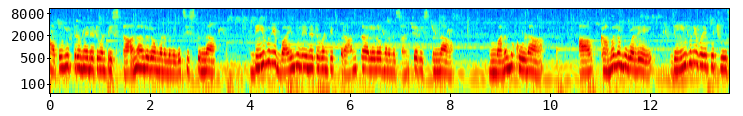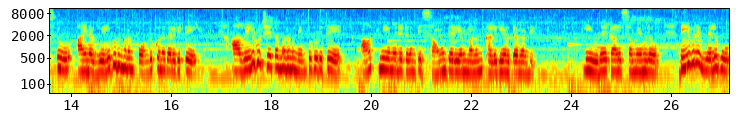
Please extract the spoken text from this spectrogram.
అపవిత్రమైనటువంటి స్థానాలలో మనము నివసిస్తున్నా దేవుని భయము లేనటువంటి ప్రాంతాలలో మనము సంచరిస్తున్నా మనము కూడా ఆ కమలము వలె దేవుని వైపు చూస్తూ ఆయన వెలుగును మనం పొందుకొనగలిగితే ఆ వెలుగు చేత మనము నింపబడితే ఆత్మీయమైనటువంటి సౌందర్యం మనం కలిగి ఉంటామండి. ఈ ఉదయకాల సమయంలో దేవుని వెలుగు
